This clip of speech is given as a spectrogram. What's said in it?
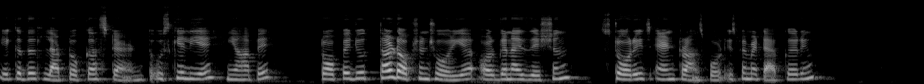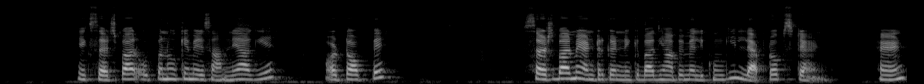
एक अदर लैपटॉप का स्टैंड तो उसके लिए यहाँ पे टॉप पे जो थर्ड ऑप्शन शो हो रही है ऑर्गेनाइजेशन स्टोरेज एंड ट्रांसपोर्ट इस पर मैं टैप कर रही हूँ। एक सर्च बार ओपन होके मेरे सामने आ गई है और टॉप पे सर्च बार में एंटर करने के बाद यहाँ पे मैं लिखूँगी लैपटॉप स्टैंड एंड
